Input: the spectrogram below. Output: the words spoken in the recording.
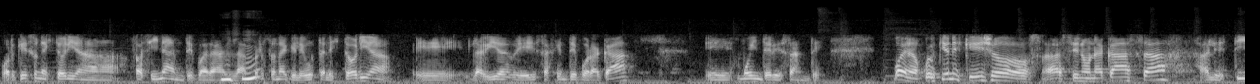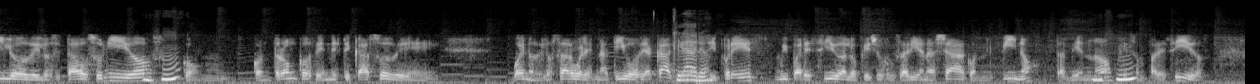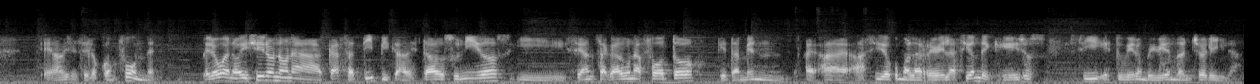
porque es una historia fascinante para la persona que le gusta la historia, eh, la vida de esa gente por acá eh, es muy interesante. Bueno, cuestión es que ellos hacen una casa al estilo de los Estados Unidos, con, con troncos, de, en este caso, de bueno de los árboles nativos de acá, que era el ciprés, muy parecido a lo que ellos usarían allá con el pino, también, ¿no? Que son parecidos. Eh, a veces se los confunden. Pero bueno, hicieron una casa típica de Estados Unidos y se han sacado una foto que también ha, ha- sido como la revelación de que ellos sí estuvieron viviendo en Cholila.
